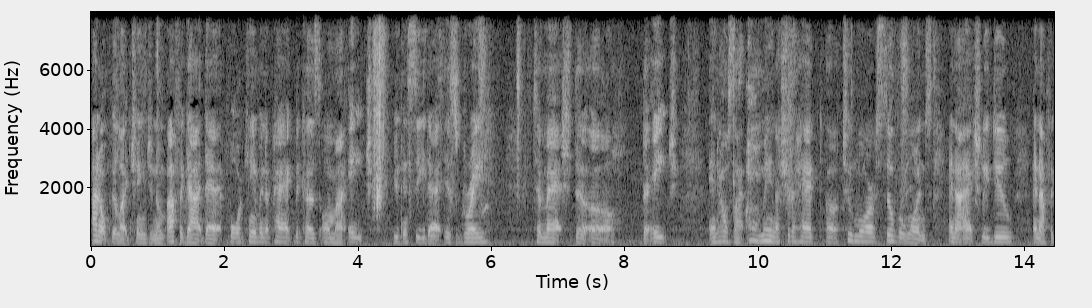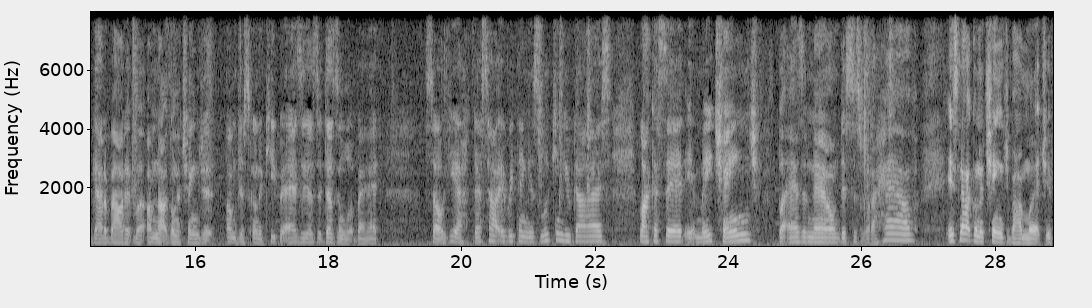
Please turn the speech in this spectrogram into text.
I don't feel like changing them. I forgot that four came in a pack because on my H you can see that it's gray to match the uh the H and I was like oh man I should have had uh, two more silver ones and I actually do and I forgot about it but I'm not going to change it I'm just going to keep it as is it doesn't look bad so yeah that's how everything is looking you guys like I said it may change but as of now this is what I have it's not going to change by much if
